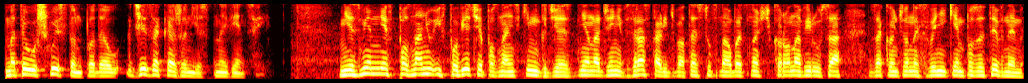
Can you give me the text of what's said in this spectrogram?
Mateusz Łyston podał, gdzie zakażeń jest najwięcej. Niezmiennie w Poznaniu i w powiecie poznańskim, gdzie z dnia na dzień wzrasta liczba testów na obecność koronawirusa zakończonych wynikiem pozytywnym.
